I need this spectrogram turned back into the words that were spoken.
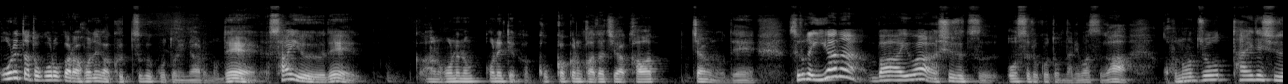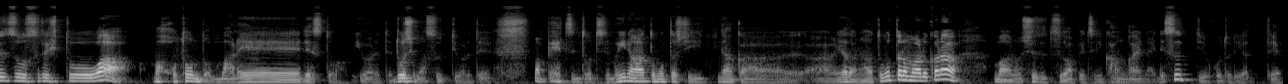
折れたところから骨がくっつくことになるので、左右で、あの、骨の、骨っていうか骨格の形は変わってちゃうので、それが嫌な場合は手術をすることになりますが、この状態で手術をする人は、まあ、ほとんど稀ですと言われて、どうしますって言われて、まあ、別にどっちでもいいなと思ったし、なんか、嫌だなと思ったのもあるから、まあ、あの、手術は別に考えないですっていうことでやって。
